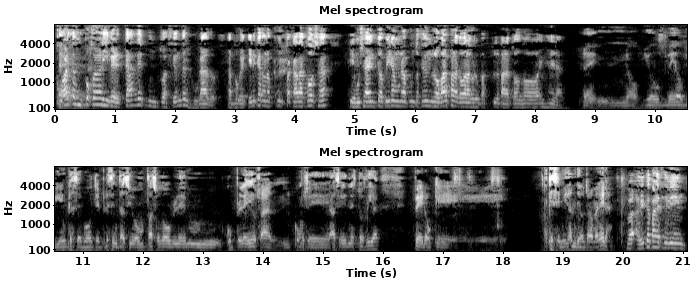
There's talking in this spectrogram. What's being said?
coarta Eh. un poco la libertad de puntuación del jurado. O sea, porque tiene que dar unos puntos a cada cosa y mucha gente opina una puntuación global para toda la grupa, para todo en general. Eh, no, yo veo bien que se vote presentación, paso doble, mm, cuplé, o sea, como se hace en estos días, pero que que se miran de otra manera. ¿A ti te parece bien?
